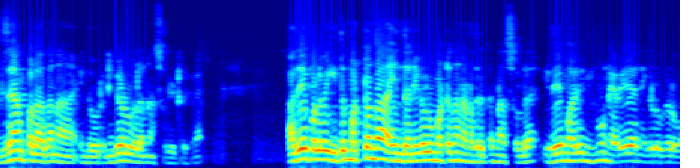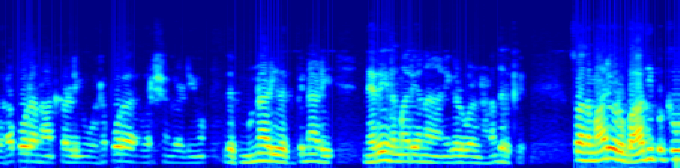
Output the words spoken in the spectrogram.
எக்ஸாம்பிளாக தான் நான் இந்த ஒரு நிகழ்வுகளை நான் சொல்லிட்டு இருக்கிறேன். அதே போலவே இது மட்டும் தான் இந்த நிகழ்வு மட்டும் தான் நடந்திருக்குன்னு நான் சொல்ல இதே மாதிரி இன்னும் நிறைய நிகழ்வுகள் வரப்போற நாட்கள்லையும் வரப்போற வருஷங்கள்லையும் இதுக்கு முன்னாடி இதுக்கு பின்னாடி நிறைய இந்த மாதிரியான நிகழ்வுகள் நடந்திருக்கு. ஸோ அந்த மாதிரி ஒரு பாதிப்புக்கு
